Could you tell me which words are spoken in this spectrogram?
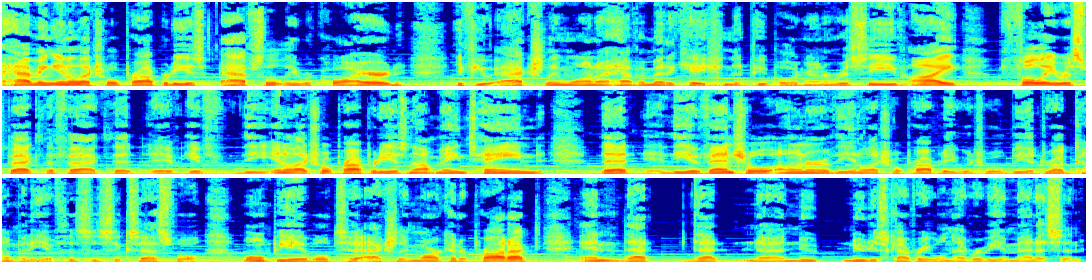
having intellectual property is absolutely required if you actually want to have a medication that people are going to receive. I fully respect the fact that if, if, the intellectual property is not maintained, that the eventual owner of the intellectual property, which will be a drug company if this is successful, won't be able to actually market a product, and that that uh, new new discovery will never be a medicine.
